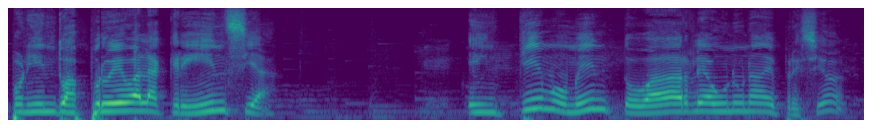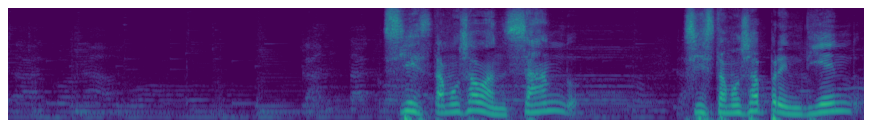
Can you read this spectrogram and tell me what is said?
poniendo a prueba la creencia ¿en qué momento va a darle a uno una depresión? Si estamos avanzando, si estamos aprendiendo,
